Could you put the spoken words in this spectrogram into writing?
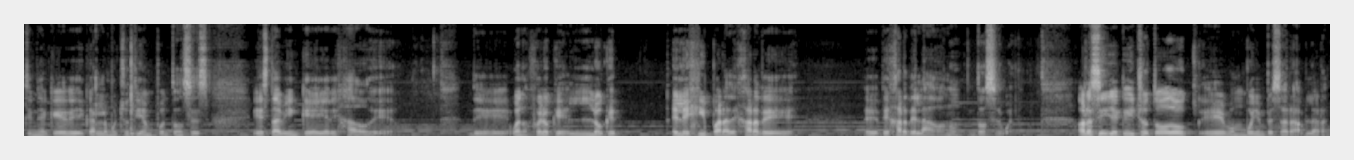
tenía que dedicarle mucho tiempo, entonces está bien que haya dejado de, de bueno, fue lo que, lo que elegí para dejar de, dejar de lado, ¿no? Entonces, bueno. Ahora sí, ya que he dicho todo, eh, voy a empezar a hablar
